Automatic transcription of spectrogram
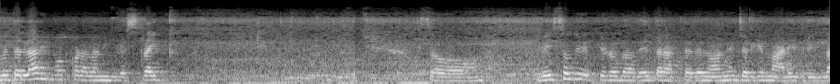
ಇವತ್ತೆಲ್ಲ ರಿಮೋಟ್ ಕೊಡಲ್ಲ ನಿಮಗೆ ಸ್ಟ್ರೈಕ್ ಸೊ ಬೇಯಿಸೋದು, ಎತ್ತಿಡೋದು ಅದೇ ಥರ ಆಗ್ತಾಯಿದೆ ನಾನ್ ವೆಜ್ ಅಡುಗೆ ಮಾಡಿದ್ರಿಂದ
